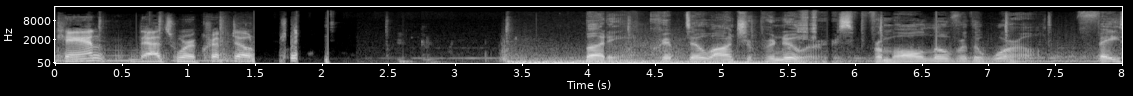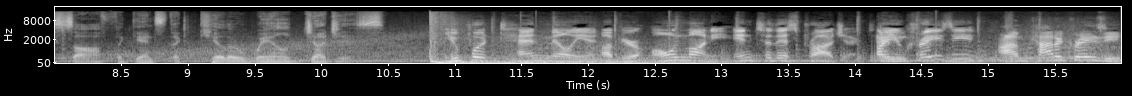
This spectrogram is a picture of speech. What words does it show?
Can, that's where crypto. Budding crypto entrepreneurs from all over the world face off against the killer whale judges. You put 10 million of your own money into this project. Are you crazy? I'm kind of crazy.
